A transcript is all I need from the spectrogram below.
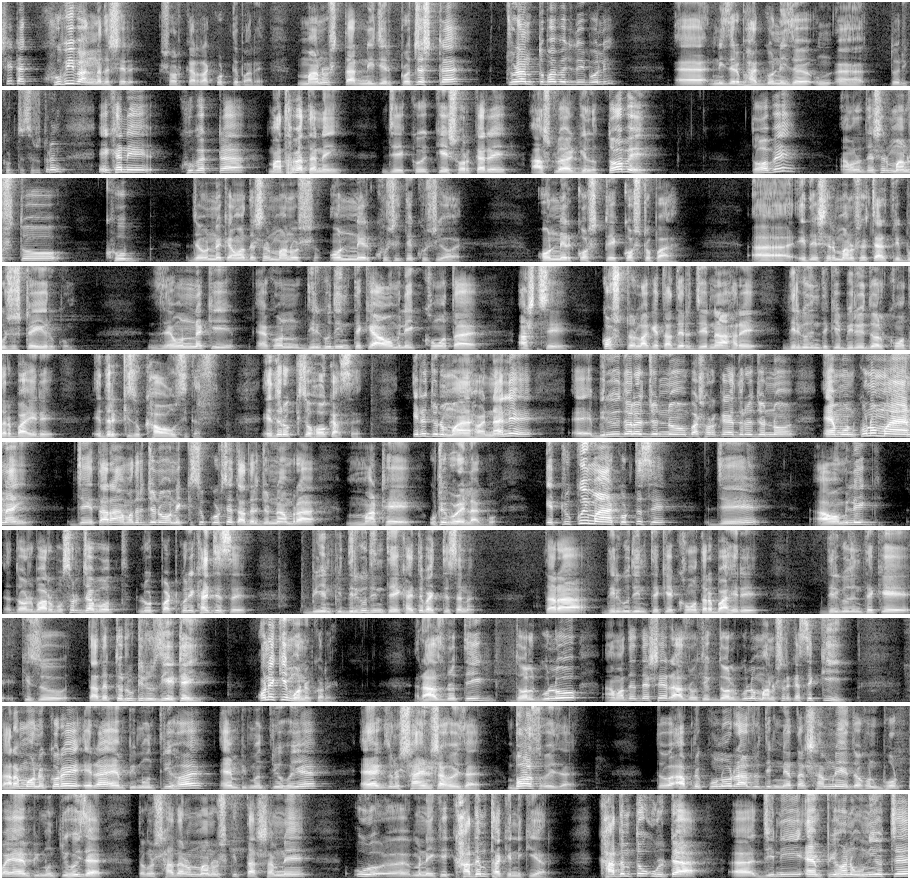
সেটা খুবই বাংলাদেশের সরকাররা করতে পারে। মানুষ তার নিজের প্রচেষ্টা চূড়ান্তভাবে যদি বলি নিজের ভাগ্য নিজে তৈরি করতেছে। সুতরাং এখানে খুব একটা মাথা ব্যথা নেই যে কে- সরকারে আসলো আর গেল। তবে তবে আমাদের দেশের মানুষ তো খুব যেমন নাকি আমাদের দেশের মানুষ অন্যের খুশিতে খুশি হয় অন্যের কষ্টে কষ্ট পায়। আহ, এই দেশের মানুষের চারিত্রিক বৈশিষ্ট্য এরকম। যেমন নাকি এখন দীর্ঘদিন থেকে আওয়ামী লীগ ক্ষমতায় আসছে কষ্ট লাগে তাদের যে না হারে দীর্ঘদিন থেকে বিরোধী দল ক্ষমতার বাইরে এদের কিছু খাওয়া উচিত আছে। এদেরও কিছু হক আছে। এটার জন্য মায়া হয়। নাইলে বিরোধী দলের জন্য বা সরকারি দলের জন্য এমন কোনো মায়া নাই যে তারা আমাদের জন্য অনেক কিছু করছে, তাদের জন্য আমরা মাঠে উঠে পড়ে লাগবো। এটুকুই মায়া করতেছে যে আওয়ামী লীগ দশ বারো বছর যাবৎ লুটপাট করে খাইতেছে। বিএনপি দীর্ঘদিন থেকে খাইতে পারতেছে না। তারা দীর্ঘদিন থেকে ক্ষমতার বাহিরে দীর্ঘদিন থেকে কিছু, তাদের তো রুটি রুজি এটাই। অনেকেই মনে করে, রাজনৈতিক দলগুলো, আমাদের দেশের রাজনৈতিক দলগুলো মানুষের কাছে কি? তারা মনে করে এরা এমপি মন্ত্রী হয়, এমপি মন্ত্রী হয়ে একজন শাহেনশাহ হয়ে যায়, বস হয়ে যায়। তো আপনি কোনো রাজনৈতিক নেতার সামনে যখন ভোট পায় এমপি মন্ত্রী হয়ে যায়, তখন সাধারণ মানুষ কি তার সামনে মানে কি খাদেম থাকে নাকি আর? খাদেম তো উল্টা যিনি এমপি হন, উনি হচ্ছে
